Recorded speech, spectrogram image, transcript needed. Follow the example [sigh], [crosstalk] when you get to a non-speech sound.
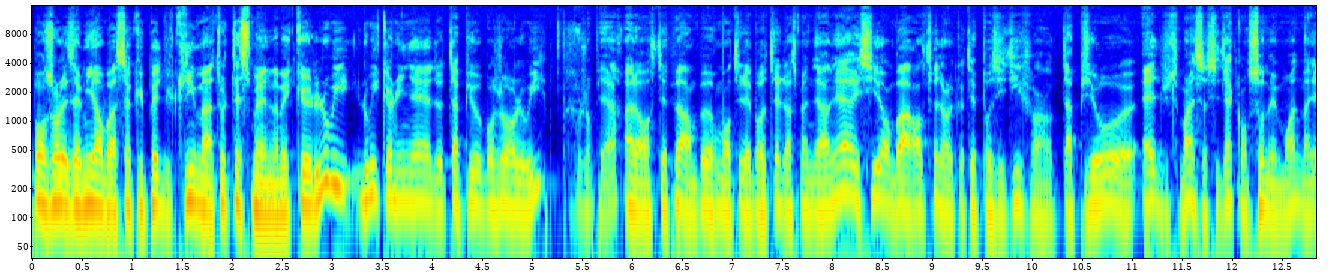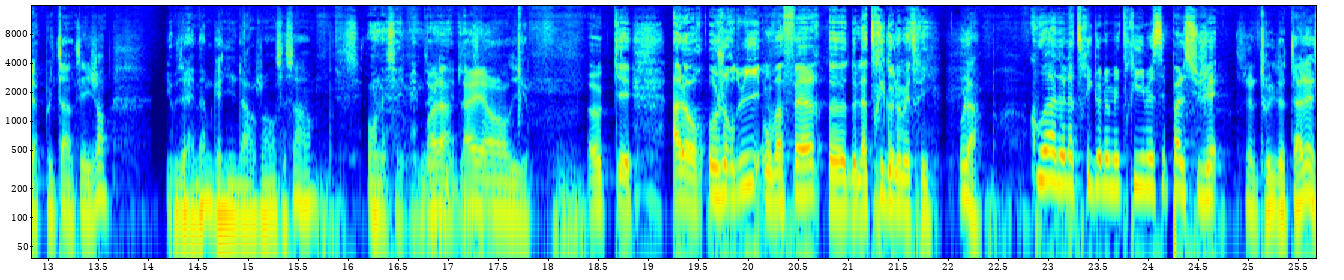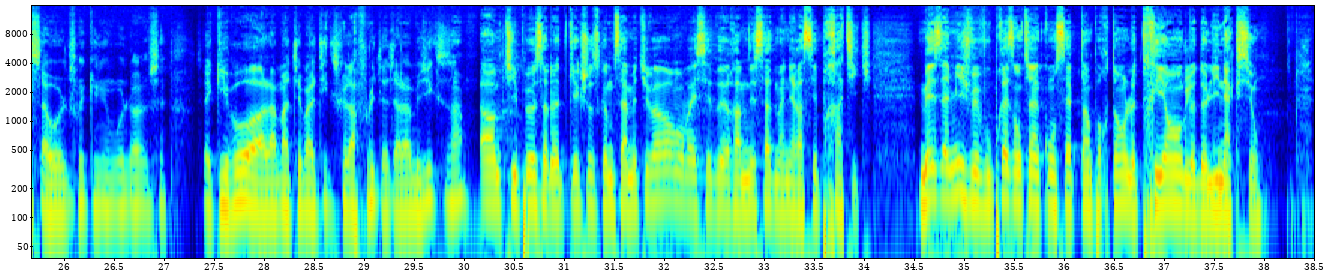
Bonjour les amis, on va s'occuper du climat toutes les semaines avec Louis, Louis Collinet de Tapio. Bonjour Louis. Bonjour Pierre. Alors on peut remonter les bretelles la semaine dernière. Ici, on va rentrer dans le côté positif. Hein. Tapio euh, aide justement les sociétés à consommer moins de manière plus intelligente. Et vous avez même gagné de l'argent, c'est ça hein? On essaye même de voilà. gagner de l'argent. Allez, on dit. Ok. Alors aujourd'hui, on va faire euh, de la trigonométrie. Oula, Quoi de la trigonométrie? Mais c'est pas le sujet. c'est le truc de Thalès, ça, ou le truc ça équivaut à la mathématique, ce que la flûte est à la musique, c'est ça? Un petit peu, ça doit être quelque chose comme ça. Mais tu vas voir, on va essayer de ramener ça de manière assez pratique. Mes amis, je vais vous présenter un concept important, le triangle de l'inaction.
